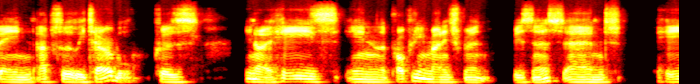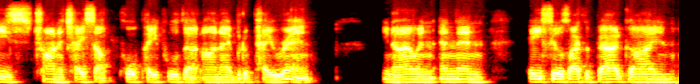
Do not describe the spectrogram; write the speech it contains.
been absolutely terrible because, you know, he's in the property management business and he's trying to chase up poor people that aren't able to pay rent, you know, and, and then he feels like the bad guy and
